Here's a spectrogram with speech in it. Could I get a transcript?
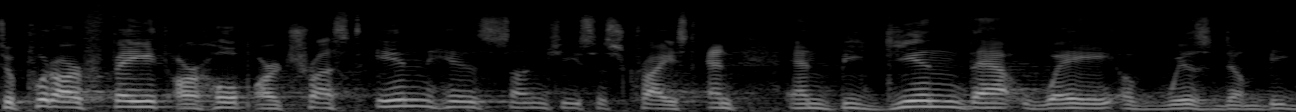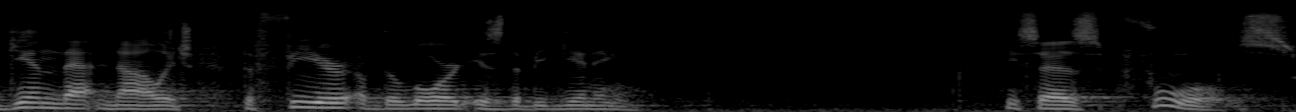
to put our faith, our hope, our trust in His Son, Jesus Christ, and, and begin that way of wisdom, begin that knowledge. The fear of the Lord is the beginning. He says, Fools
